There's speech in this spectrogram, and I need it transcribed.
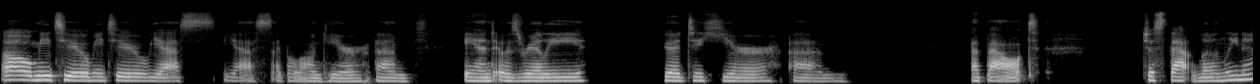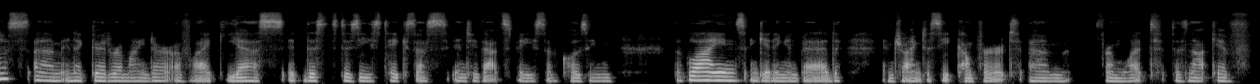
oh, me too, me too. Yes, yes, I belong here. Um, and it was really good to hear um, about just that loneliness um, and a good reminder of like, yes, it, this disease takes us into that space of closing the blinds and getting in bed and trying to seek comfort um, from what does not give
